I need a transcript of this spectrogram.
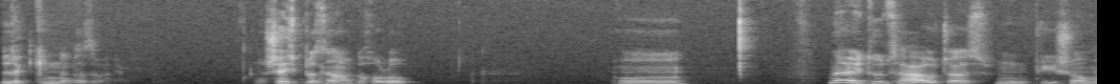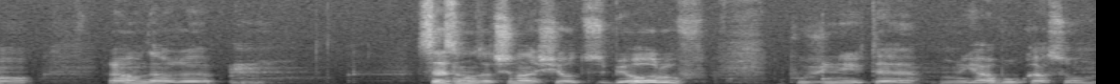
lekkim nagazowaniem. 6% alkoholu. Mm. No i tu cały czas mm, piszą o, prawda, że sezon zaczyna się od zbiorów, później te jabłka są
